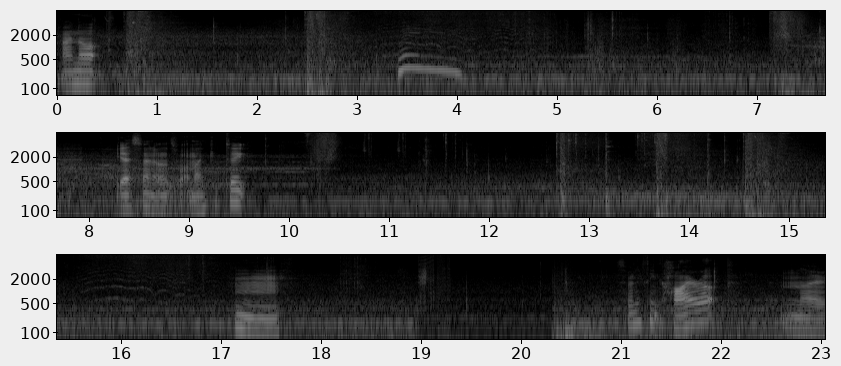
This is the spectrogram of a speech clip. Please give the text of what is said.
Why not? Whee! Yes, I know, that's what I'm anchored to. Hmm. Is there anything higher up? No.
